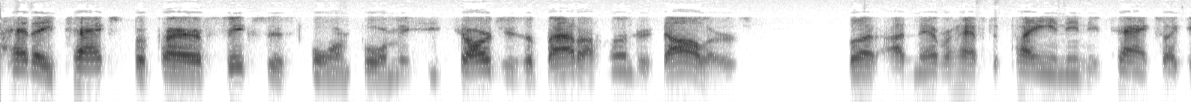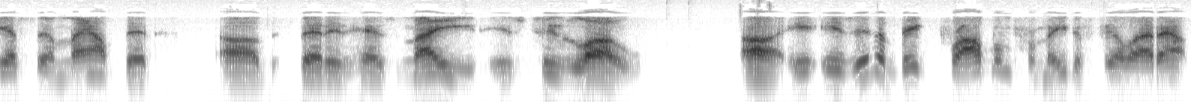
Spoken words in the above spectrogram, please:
had a tax preparer fix this form for me. She charges about a hundred dollars, but I never have to pay in any tax. I guess the amount that uh, that it has made is too low. Uh, is it a big problem for me to fill that out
